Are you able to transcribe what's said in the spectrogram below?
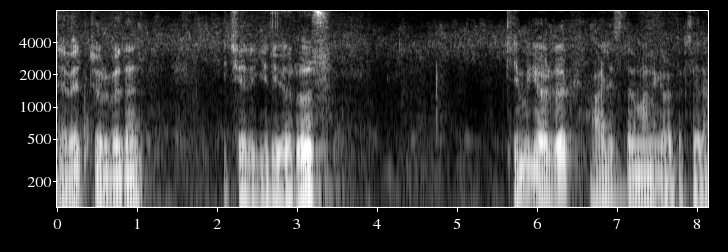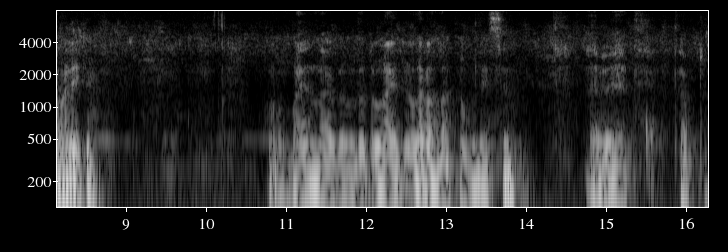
Evet türbeden içeri giriyoruz. Kimi gördük? Halis Tırman'ı gördük. Selamünaleyküm. O bayanlar da burada dua ediyorlar. Allah kabul etsin. Evet. Tapduk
